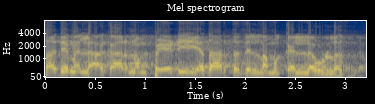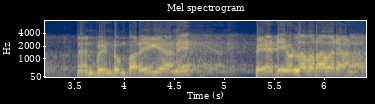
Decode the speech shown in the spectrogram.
സാധ്യമല്ല കാരണം പേടി യഥാർത്ഥത്തിൽ നമുക്കല്ല ഉള്ളത്. ഞാൻ വീണ്ടും പറയുകയാണ് പേടിയുള്ളവർ അവരാണ്.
